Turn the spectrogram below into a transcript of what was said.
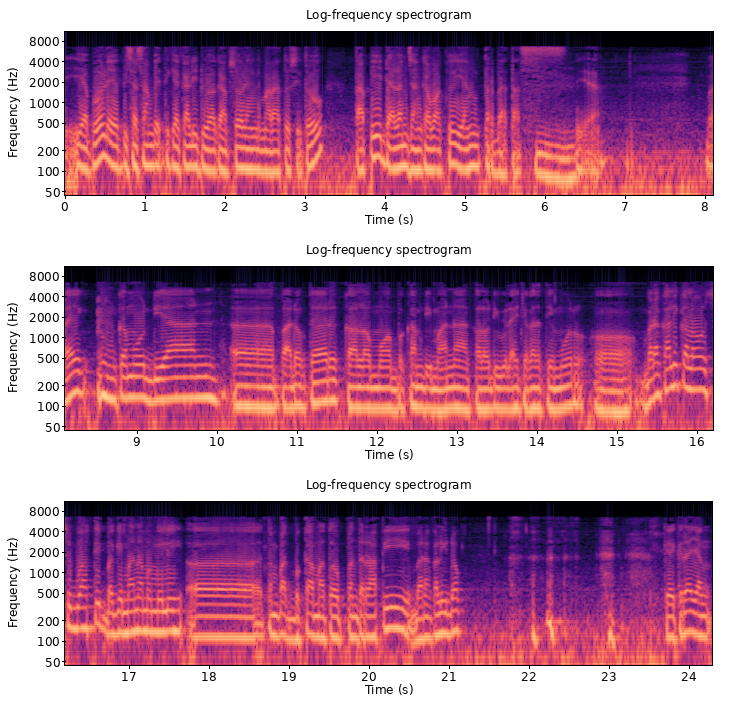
ya boleh bisa sampai tiga kali dua kapsul yang 500 itu tapi dalam jangka waktu yang terbatas. Hmm. ya Baik, kemudian uh, Pak Dokter, kalau mau bekam di mana? Kalau di wilayah Jakarta Timur, oh, barangkali kalau sebuah tip bagaimana memilih uh, tempat bekam atau penterapi, barangkali dok. Kira-kira yang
